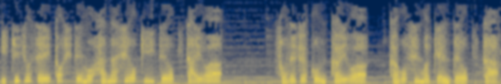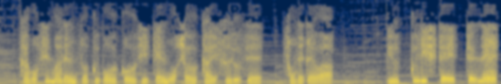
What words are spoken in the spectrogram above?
一女性としても話を聞いておきたいわ。それじゃ今回は、鹿児島県で起きた、鹿児島連続暴行事件を紹介するぜ。それでは、ゆっくりしていってね。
